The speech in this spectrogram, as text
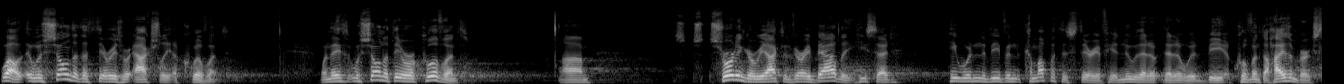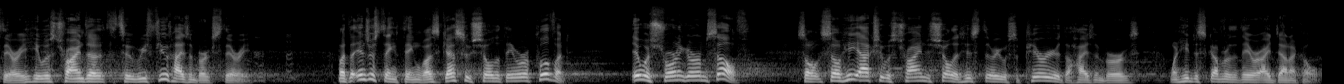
Well, it was shown that the theories were actually equivalent. When they, it was shown that they were equivalent, um, Schrodinger reacted very badly. He said he wouldn't have even come up with this theory if he knew that it, that it would be equivalent to Heisenberg's theory. He was trying to, to refute Heisenberg's theory. But the interesting thing was, guess who showed that they were equivalent? It was Schrodinger himself. So, so he actually was trying to show that his theory was superior to Heisenberg's when he discovered that they were identical.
